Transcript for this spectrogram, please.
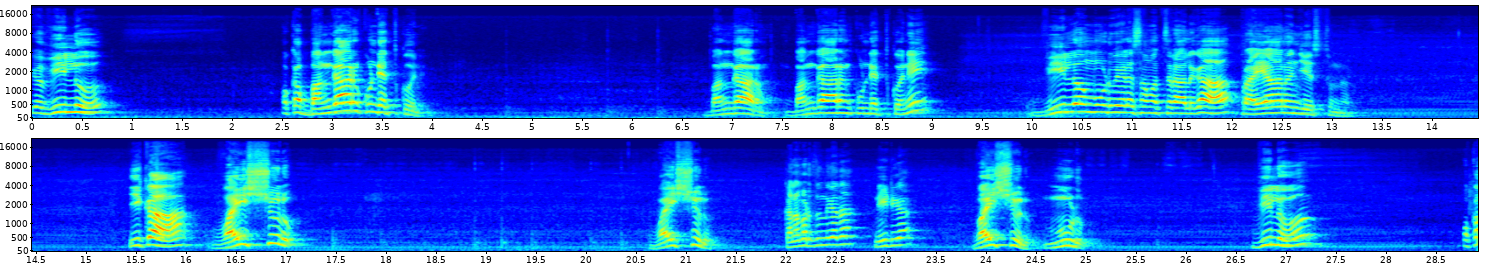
ఇక వీళ్ళు ఒక బంగారు కుండ ఎత్తుకొని బంగారం బంగారం కుండ ఎత్తుకొని వీళ్ళు మూడు వేల సంవత్సరాలుగా ప్రయాణం చేస్తున్నారు. ఇక వైశ్యులు వైశ్యులు కనబడుతుంది కదా నీట్గా? వైశ్యులు మూడు. వీళ్ళు ఒక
